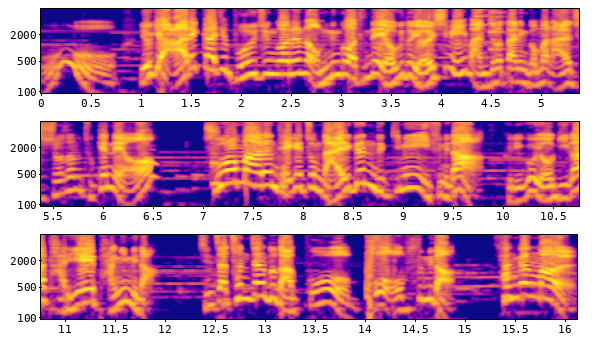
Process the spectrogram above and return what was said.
오 여기 아래까지 보여준 거는 없는 것 같은데 여기도 열심히 만들었다는 것만 알려주셔서 좋겠네요. 주원마을은 되게 좀 낡은 느낌이 있습니다. 그리고 여기가 다리의 방입니다. 진짜 천장도 낮고 뭐 없습니다. 상강마을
